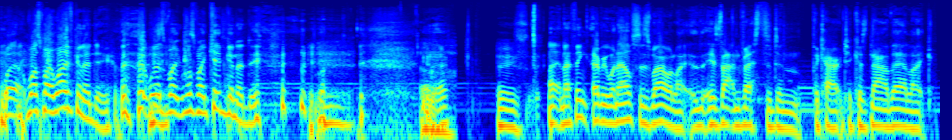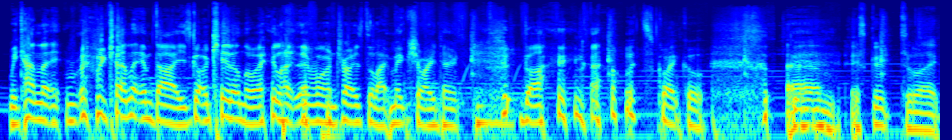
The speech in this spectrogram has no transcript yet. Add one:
well, what's my wife gonna do? what's my what's my kid gonna do? You know? Oh, was- And I think everyone else as well, like, is that invested in the character because now they're like, we can't let it, we can't let him die. He's got a kid on the way. Like everyone tries to like make sure I don't die. now it's quite cool. Um, yeah, it's good to like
